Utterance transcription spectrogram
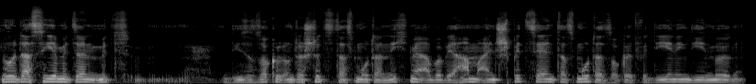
Nur das hier mit, den, mit dieser Sockel unterstützt Tasmotor nicht mehr, aber wir haben einen speziellen Tasmotor-Sockel für diejenigen, die ihn mögen.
